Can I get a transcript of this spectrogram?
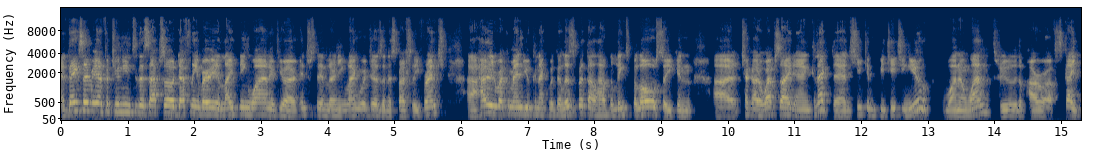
and thanks everyone for tuning into this episode. Definitely a very enlightening one. If you are interested in learning languages and especially French, I uh, highly recommend you connect with Elizabeth. I'll have the links below so you can uh, check out her website and connect. And she can be teaching you one on one through the power of Skype.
